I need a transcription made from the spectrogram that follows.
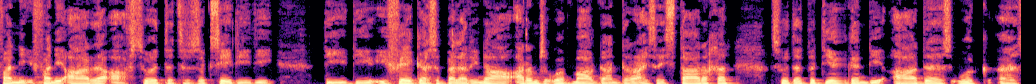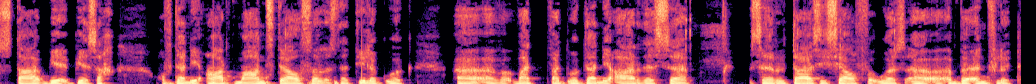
van die van die aarde af. So dit is ek sê die die die die effek as 'n ballerina haar arms oopmaak dan draai sy stadiger. So dit beteken die aarde is ook uh, sta be, besig of dan die aardmaanstelsel is natuurlik ook uh wat wat ook dan die aarde se se rotasie self veroors uh, beïnvloed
